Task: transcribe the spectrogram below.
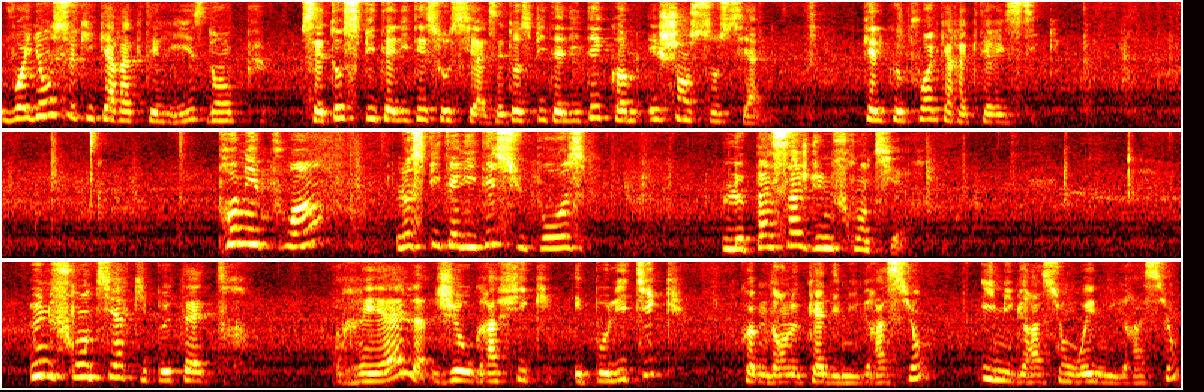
voyons ce qui caractérise donc cette hospitalité sociale, cette hospitalité comme échange social. Quelques points caractéristiques. Premier point, l'hospitalité suppose le passage d'une frontière une frontière qui peut être réelle, géographique et politique, comme dans le cas des migrations, immigration ou émigration,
